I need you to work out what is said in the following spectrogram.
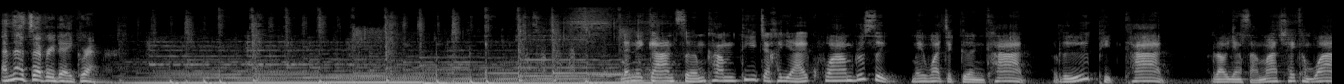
And that's everyday grammar. และในการเสริมคำที่จะขยายความรู้สึกไม่ว่าจะเกินคาด หรือผิดคาด เรายังสามารถใช้คำว่า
